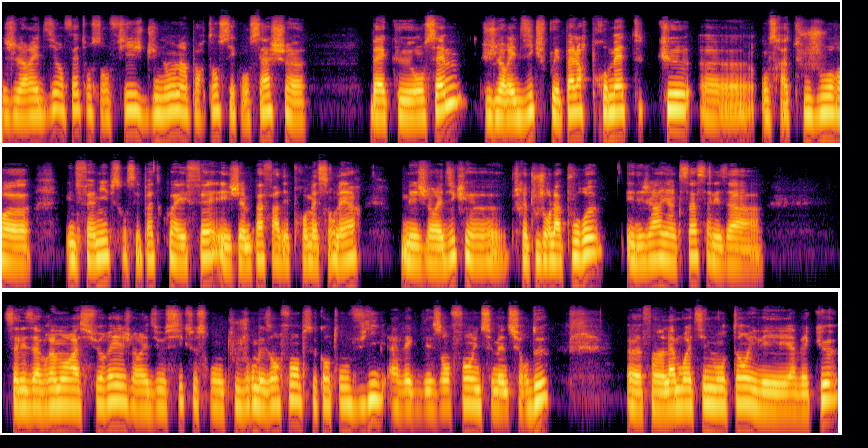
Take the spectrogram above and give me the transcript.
je leur ai dit en fait, on s'en fiche du nom. L'important c'est qu'on sache euh, bah, qu'on s'aime, je leur ai dit que je pouvais pas leur promettre que euh, on sera toujours euh, une famille parce qu'on sait pas de quoi est fait et j'aime pas faire des promesses en l'air. Mais je leur ai dit que je serais toujours là pour eux et déjà rien que ça, ça les a ça les a vraiment rassurés. Je leur ai dit aussi que ce seront toujours mes enfants parce que quand on vit avec des enfants une semaine sur deux, euh, enfin la moitié de mon temps il est avec eux,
